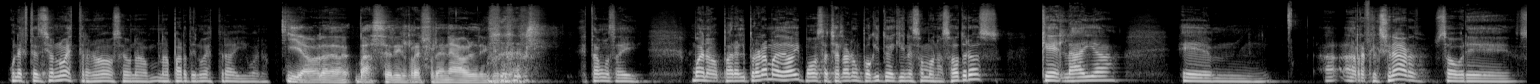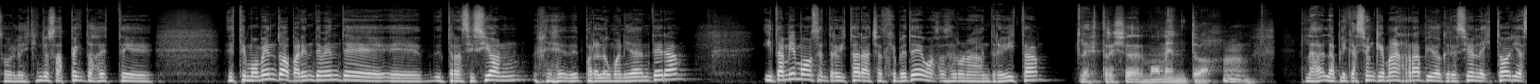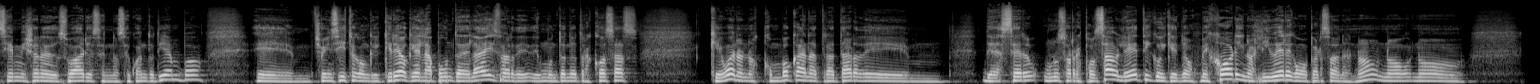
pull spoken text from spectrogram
una extensión nuestra, ¿no? O sea, una, una parte nuestra y bueno. Y ahora va a ser irrefrenable. creo. Estamos ahí. Bueno, para el programa de hoy vamos a charlar un poquito de quiénes somos nosotros, qué es la IA, eh, a, a reflexionar sobre, sobre los distintos aspectos de este, de este momento aparentemente eh, de transición para la humanidad entera. Y también vamos a entrevistar a ChatGPT, vamos a hacer una entrevista. la estrella del momento. Hmm. La, la aplicación que más rápido creció en la historia, 100 millones de usuarios en no sé cuánto tiempo. Eh, yo insisto con que creo que es la punta del iceberg de, de un montón de otras cosas que, bueno, nos convocan a tratar de, mm, de hacer un uso responsable, ético y que nos mejore y nos libere como personas, ¿no? No, no,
